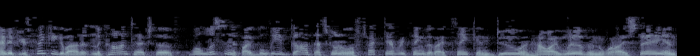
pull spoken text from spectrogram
And if you're thinking about it in the context of, well, listen, if I believe God, that's going to affect everything that I think and do and how I live and what I say, and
